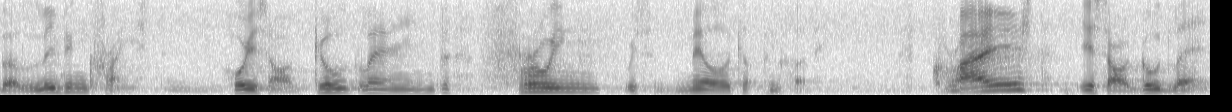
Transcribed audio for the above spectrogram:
the living Christ, who is our good land flowing with milk and honey. Christ is our good land.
